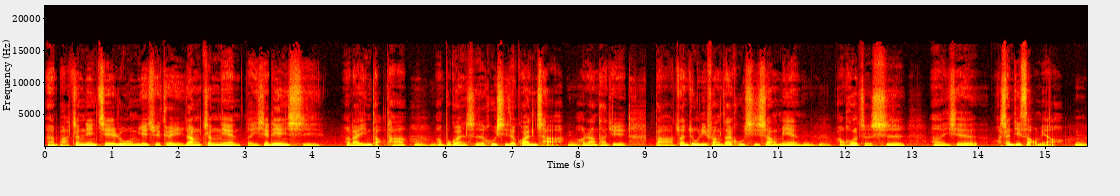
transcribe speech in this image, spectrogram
呃，把正念介入。我们也许可以让正念的一些练习啊，来引导他，啊，不管是呼吸的观察，或让他去把专注力放在呼吸上面，啊，或者是呃一些身体扫描，嗯，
